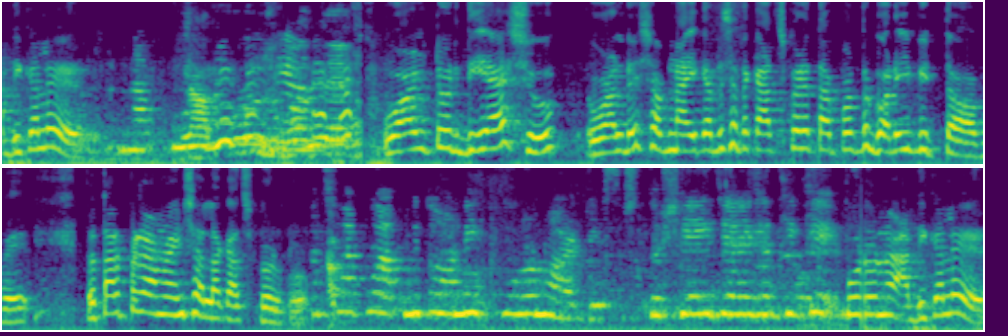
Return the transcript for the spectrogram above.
আদিকালের ওয়ার্ল্ড ট্যুর দিয়ে আসুক ওয়ার্ল্ডের সব নায়িকাদের সাথে কাজ করে তারপর তো ঘরেই ফিরতে হবে। তো তারপরে আমরা ইনশাল্লাহ কাজ করব। আচ্ছা আপু আপনি তো অনেক পুরনো আর্টিস্ট তো সেই জায়গা থেকে পুরনো আদিকালের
